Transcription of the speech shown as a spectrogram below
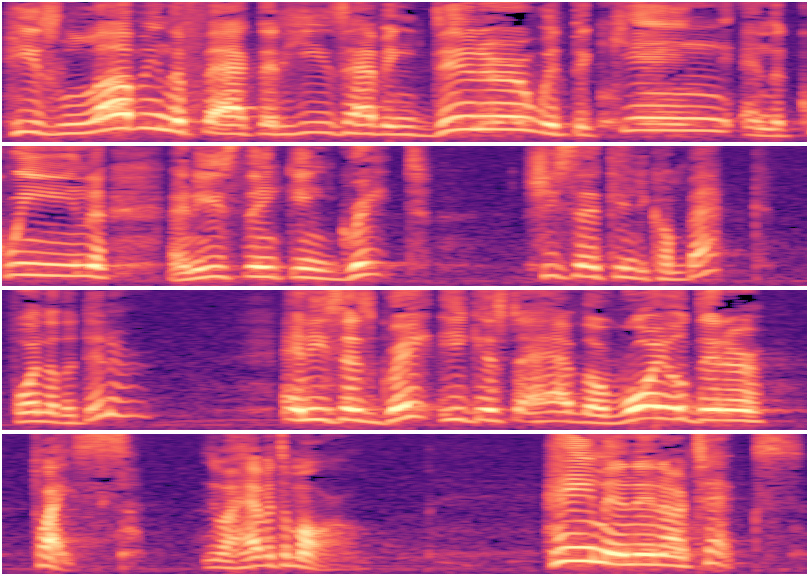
He's loving the fact that he's having dinner with the king and the queen, and he's thinking, Great. She said, Can you come back for another dinner? And he says, Great. He gets to have the royal dinner twice. He's going to have it tomorrow. Haman in our text.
